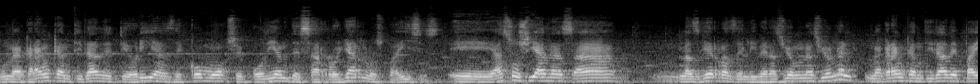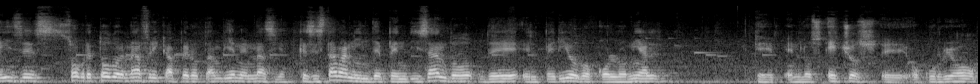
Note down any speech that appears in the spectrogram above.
una gran cantidad de teorías de cómo se podían desarrollar los países, asociadas a las guerras de liberación nacional. Una gran cantidad de países, sobre todo en África, pero también en Asia, que se estaban independizando del periodo colonial que en los hechos eh, ocurrió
